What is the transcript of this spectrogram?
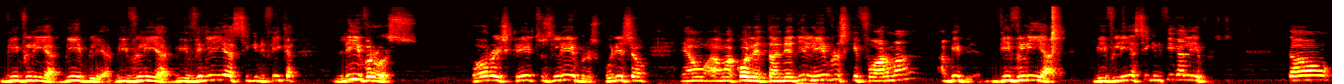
Vivlia, Bíblia, vivlia. Vivlia significa livros. Foram escritos livros, por isso é, é, é uma coletânea de livros que forma a Bíblia. Vivlia. Biblia significa livros. Então,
